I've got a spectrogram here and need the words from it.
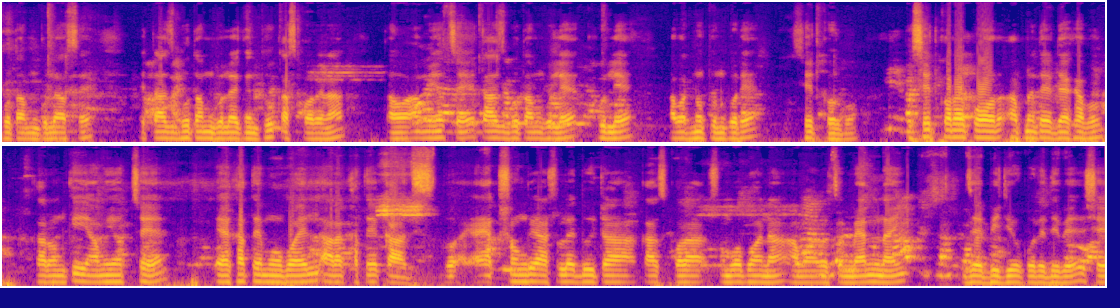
বোতামগুলো আছে, এই টাচ বোতামগুলো কিন্তু কাজ করে না। তাও আমি হচ্ছে টাচ বোতামগুলো খুলে আবার নতুন করে সেট করব। সেট করার পর আপনাদের দেখাবো। কারণ কি, আমি হচ্ছে এক হাতে মোবাইল আর এক হাতে কাজ। তো একসঙ্গে আসলে দুইটা কাজ করা সম্ভব হয় না। আমার হচ্ছে ম্যান নাই যে ভিডিও করে দিবে, সে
